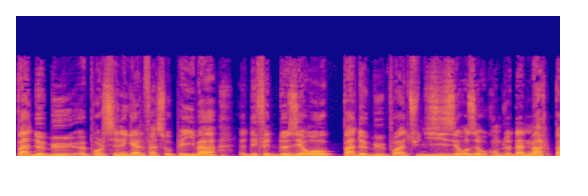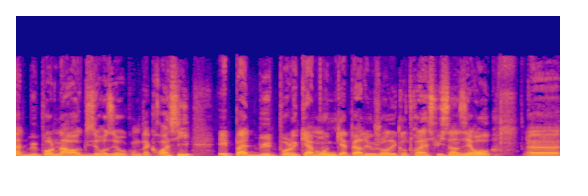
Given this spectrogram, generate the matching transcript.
Pas de but pour le Sénégal face aux Pays-Bas. Défaite 2-0. Pas de but pour la Tunisie 0-0 contre le Danemark. Pas de but pour le Maroc 0-0 contre la Croatie. Et pas de but pour le Cameroun qui a perdu aujourd'hui contre la Suisse 1-0. Euh,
